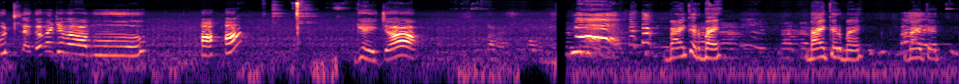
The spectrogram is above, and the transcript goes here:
उठलं ग माझे बाबू. घ्यायच्या बाय कर बाय. बाय कर बाय. बाय कर.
